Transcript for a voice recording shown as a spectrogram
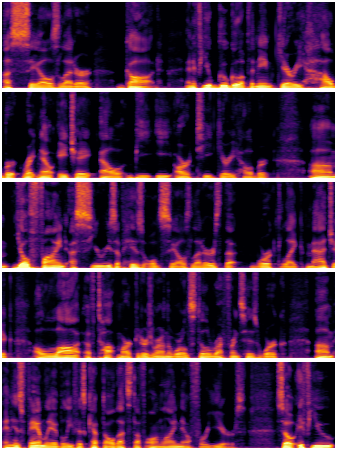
a sales letter god. And if you Google up the name Gary Halbert right now, H A L B E R T, Gary Halbert, um, you'll find a series of his old sales letters that worked like magic. A lot of top marketers around the world still reference his work, um, and his family, I believe, has kept all that stuff online now for years. So if you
